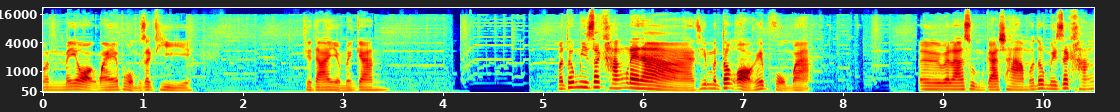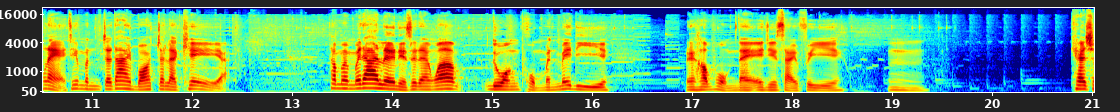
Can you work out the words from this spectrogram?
มันไม่ออกมาให้ผมสักทีเสียดายอยู่เหมือนกัน มันต้องมีสักครั้งเลยนะที่มันต้องออกให้ผมอะ่ะ ออเวลาสุ่มกาชา มันต้องมีสักครั้งแหละที่มันจะได้บอสจระเข้อะถ้ามันไม่ได้เลยเนี่ยแสดงว่าดวงผมมันไม่ดีนะครับผมใน AG สายฟรี อืม แค่เฉ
